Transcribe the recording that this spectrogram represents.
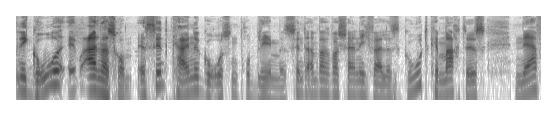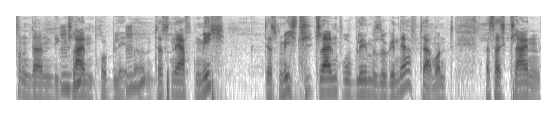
Nee, gro äh, andersrum. Es sind keine großen Probleme. Es sind einfach wahrscheinlich, weil es gut gemacht ist, nerven dann die mhm. kleinen Probleme. Mhm. Und das nervt mich, dass mich die kleinen Probleme so genervt haben. Und was heißt kleinen?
